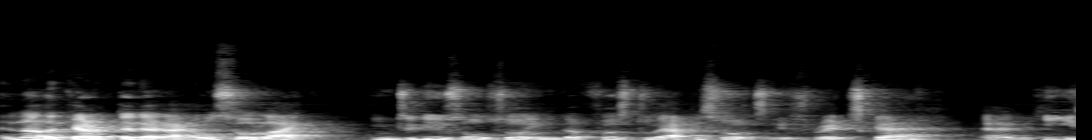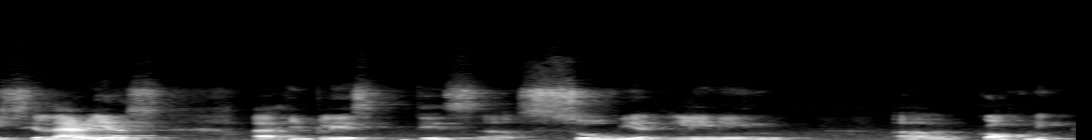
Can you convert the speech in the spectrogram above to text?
another character that I also like, introduced also in the first two episodes, is Red Scare, and he is hilarious. Uh, he plays this uh, Soviet-leaning uh, Gopnik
